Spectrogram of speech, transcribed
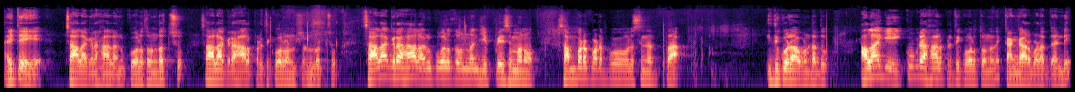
అయితే చాలా గ్రహాలు అనుకూలత ఉండొచ్చు చాలా గ్రహాల ప్రతికూలత ఉండొచ్చు. చాలా గ్రహాల అనుకూలత ఉందని చెప్పేసి మనం సంబరపడిపోవలసినంత ఇది కూడా ఉండదు. అలాగే ఎక్కువ గ్రహాల ప్రతికూలత ఉన్నది కంగారు పడద్దండి.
